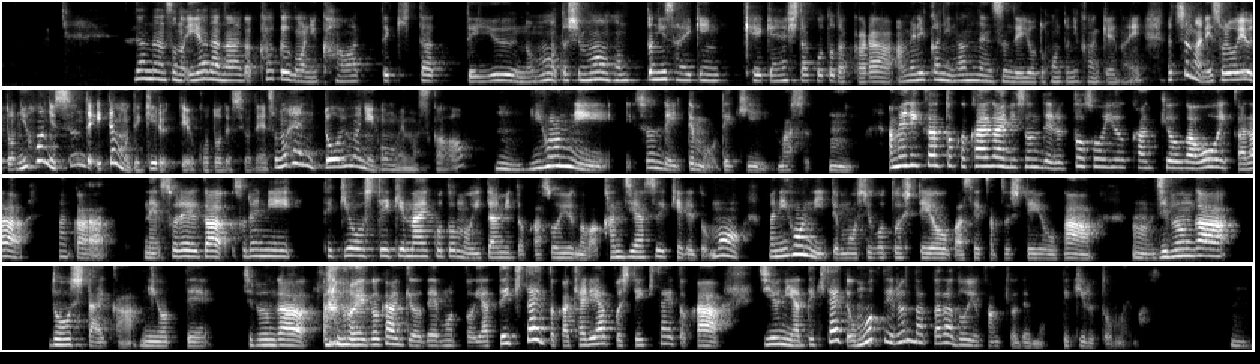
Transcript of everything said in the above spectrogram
だんだんその嫌だなが覚悟に変わってきたっていうのも私も本当に最近経験したことだからアメリカに何年住んでいようと本当に関係ないつまりそれを言うと日本に住んでいてもできるっていうことですよねその辺どういうふうに思いますか？うん、日本に住んでいてもできます。うん、アメリカとか海外に住んでるとそういう環境が多いから、なんかね、それが、それに適応していけないことの痛みとかそういうのは感じやすいけれども、まあ、日本にいても仕事してようが生活してようが、うん、自分がどうしたいかによって自分が あの英語環境でもっとやっていきたいとかキャリアアップしていきたいとか自由にやっていきたいって思っているんだったらどういう環境でもできると思います。うん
